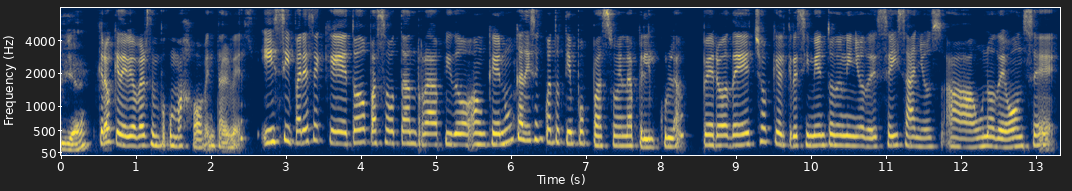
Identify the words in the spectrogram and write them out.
¿Ya? Creo que debió verse un poco más joven tal vez. Y sí, parece que todo pasó tan rápido, aunque nunca dicen cuánto tiempo pasó en la película pero de hecho que el crecimiento de un niño de 6 años a uno de 11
